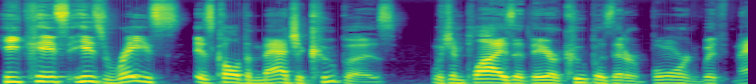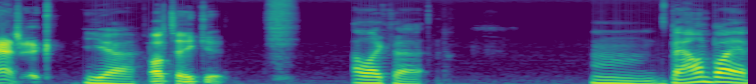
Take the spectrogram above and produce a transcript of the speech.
He his his race is called the Magic Koopas, which implies that they are Koopas that are born with magic. yeah, I'll take it. I like that. Hmm. Bound by a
